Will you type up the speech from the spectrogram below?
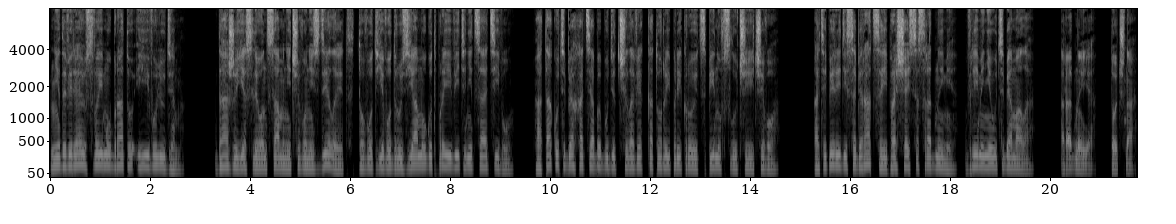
Не доверяю своему брату и его людям. Даже если он сам ничего не сделает, то вот его друзья могут проявить инициативу. А так у тебя хотя бы будет человек, который прикроет спину в случае чего. А теперь иди собираться и прощайся с родными. Времени у тебя мало». «Родные, точно».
